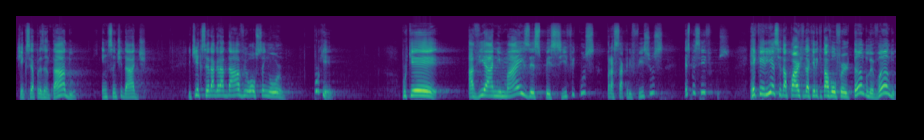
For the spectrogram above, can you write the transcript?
Tinha que ser apresentado em santidade. E tinha que ser agradável ao Senhor. Por quê? Porque havia animais específicos para sacrifícios específicos. Requeria-se da parte daquele que estava ofertando, levando,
